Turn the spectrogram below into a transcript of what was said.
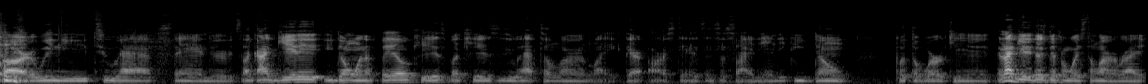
sorry, we need to have standards. Like I get it, you don't want to fail kids, but kids do have to learn like there are standards in society, and if you don't put the work in, and I get it, there's different ways to learn, right?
